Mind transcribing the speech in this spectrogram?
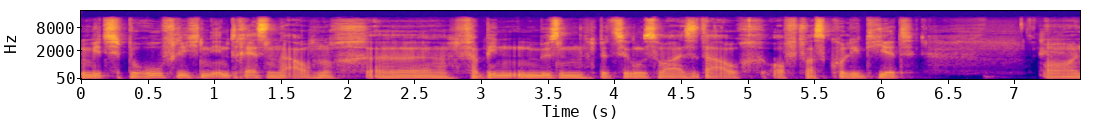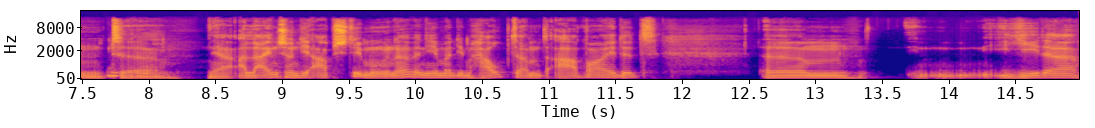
mit beruflichen Interessen auch noch äh, verbinden müssen, beziehungsweise da auch oft was kollidiert. Und äh, ja, allein schon die Abstimmung, ne? wenn jemand im Hauptamt arbeitet, ähm, jeder,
